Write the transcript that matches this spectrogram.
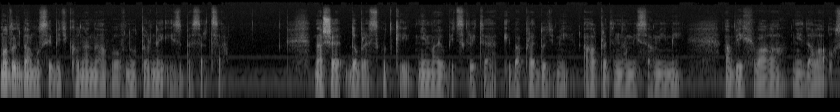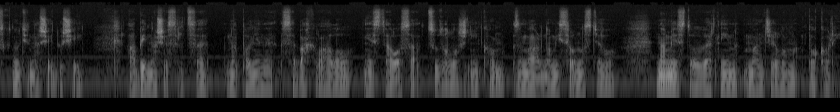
Modlitba musí byť konaná vo vnútornej izbe srdca – naše dobré skutky nemajú byť skryté iba pred ľuďmi, ale pred nami samými, aby chvála nedala usknúť našej duši, aby naše srdce naplnené seba chválou nestalo sa cudzoložníkom s márnomyselnosťou, namiesto verným manželom pokory.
